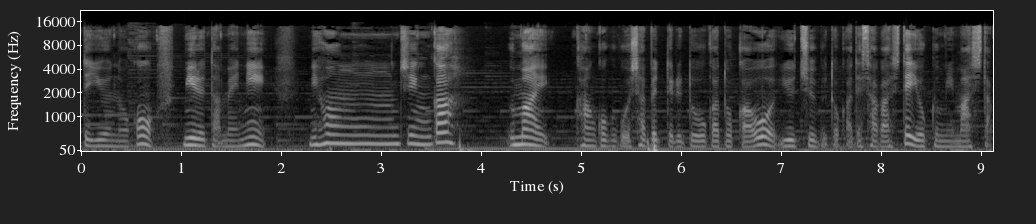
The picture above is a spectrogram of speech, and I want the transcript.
ていうのを見るために日本人がうまい韓国語を喋ってる動画とかを YouTube とかで探してよく見ました。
